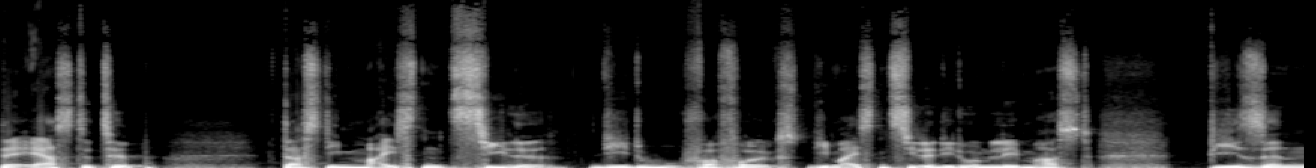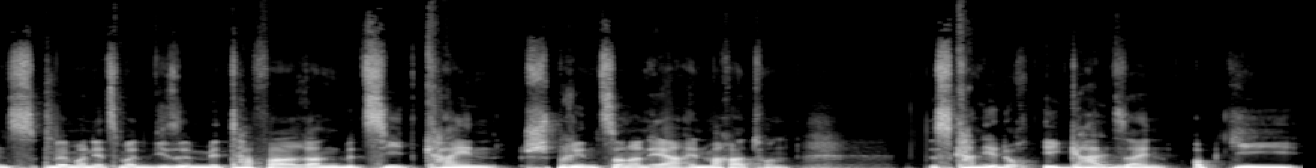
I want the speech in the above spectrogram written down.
der erste Tipp, dass die meisten Ziele, die du verfolgst, die meisten Ziele, die du im Leben hast, die sind, wenn man jetzt mal diese Metapher ranbezieht, kein Sprint, sondern eher ein Marathon es kann dir doch egal sein, ob die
